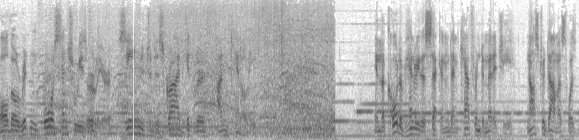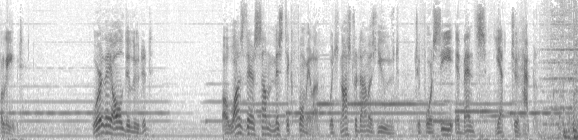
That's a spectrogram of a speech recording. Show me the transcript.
although written four centuries earlier, seemed to describe Hitler uncannily. In the court of Henry II and Catherine de' Medici, Nostradamus was believed. Were they all deluded? Or was there some mystic formula which Nostradamus used to foresee events yet to happen?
